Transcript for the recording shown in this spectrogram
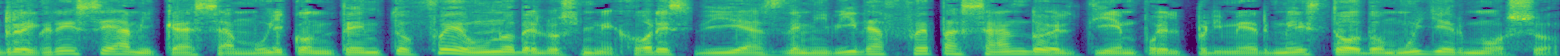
Regresé a mi casa muy contento fue uno de los mejores días de mi vida fue pasando el tiempo el primer mes todo muy hermoso.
